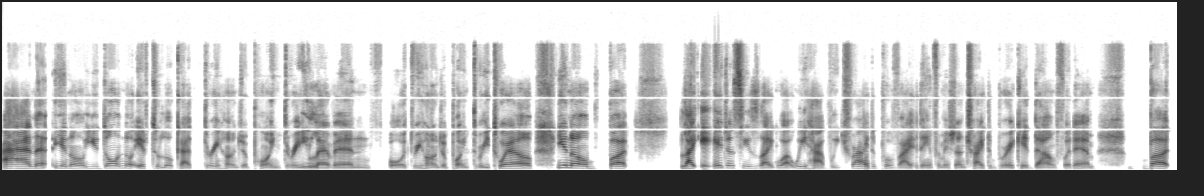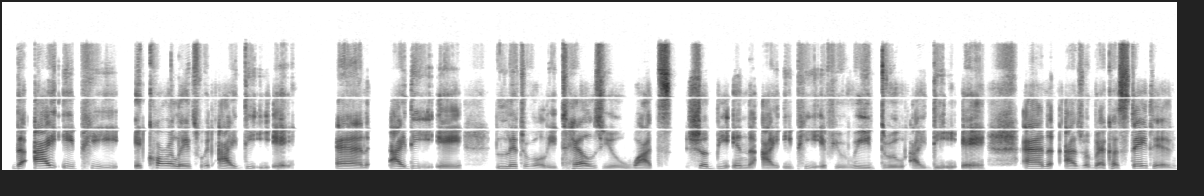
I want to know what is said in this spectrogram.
And you know, you don't know if to look at 300.311 or 300.312, you know, but like agencies like what we have, we try to provide the information and try to break it down for them. But the IEP, it correlates with IDEA. And IDEA literally tells you what should be in the IEP if you read through IDEA. And as Rebecca stated,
